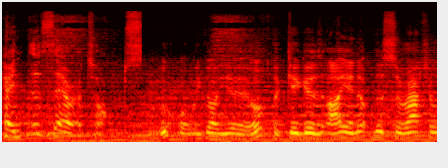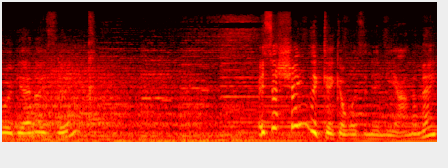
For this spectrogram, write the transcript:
Pentaceratops. Oop, what we got here? Oh, the Giga's eyeing up the Cerato again, I think. It's a shame the Giga wasn't in the anime.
